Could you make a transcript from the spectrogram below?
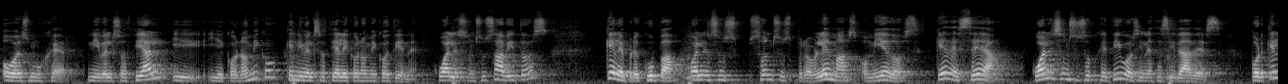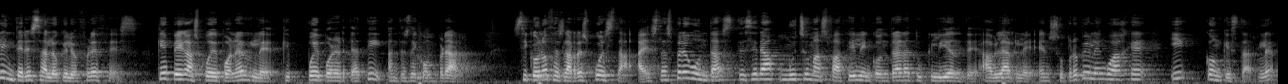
o es mujer? ¿Nivel social y, económico? ¿Qué nivel social y económico tiene? ¿Cuáles son sus hábitos? ¿Qué le preocupa? ¿Cuáles son sus problemas o miedos? ¿Qué desea? ¿Cuáles son sus objetivos y necesidades? ¿Por qué le interesa lo que le ofreces? ¿Qué pegas puede ponerle, que puede ponerte a ti antes de comprar? Si conoces la respuesta a estas preguntas, te será mucho más fácil encontrar a tu cliente, hablarle en su propio lenguaje y conquistarle.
